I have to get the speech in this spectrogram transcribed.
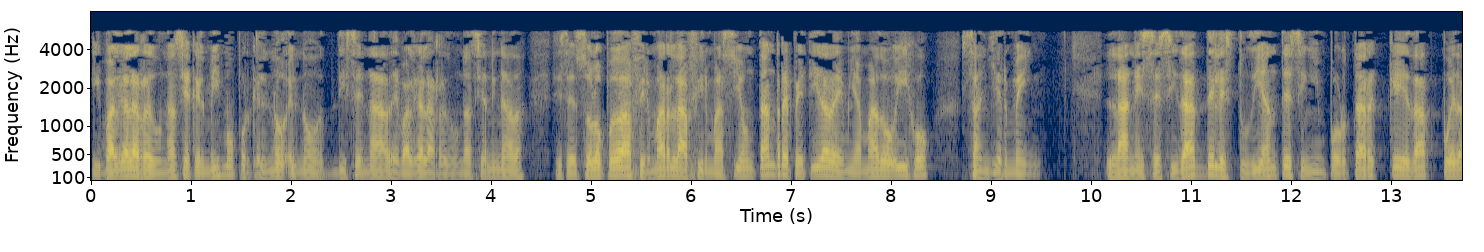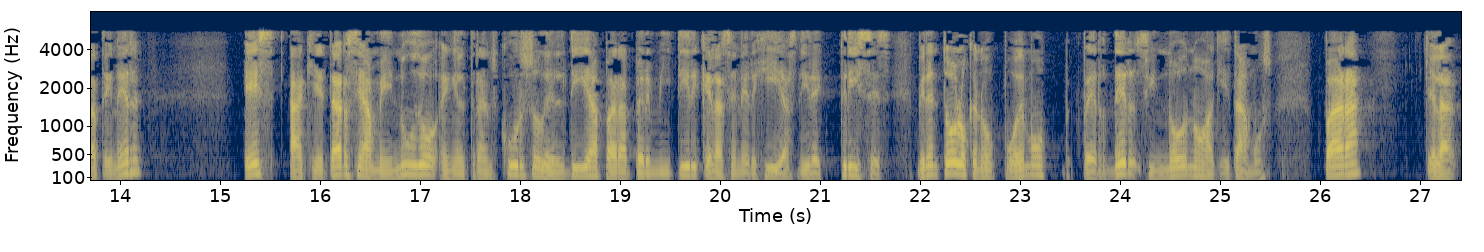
y valga la redundancia que el mismo, porque él no, él no dice nada de valga la redundancia ni nada, dice, solo puedo afirmar la afirmación tan repetida de mi amado hijo San Germain. La necesidad del estudiante, sin importar qué edad pueda tener, es aquietarse a menudo en el transcurso del día para permitir que las energías directrices, miren todo lo que no podemos perder si no nos aquietamos, para que la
